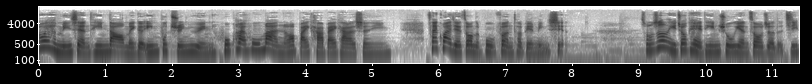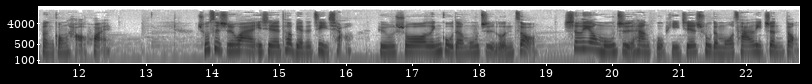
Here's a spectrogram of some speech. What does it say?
就会很明显听到每个音不均匀、忽快忽慢，然后掰卡掰卡的声音，在快节奏的部分特别明显。从这里就可以听出演奏者的基本功好坏。除此之外，一些特别的技巧，比如说铃鼓的拇指轮奏。是利用拇指和鼓皮接触的摩擦力震动，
